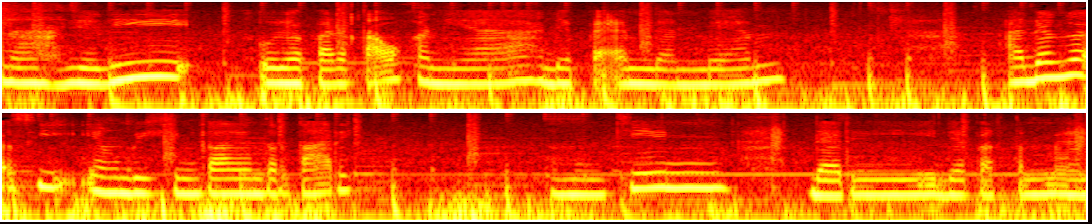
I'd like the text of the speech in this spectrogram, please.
Nah, jadi udah pada tahu kan ya DPM dan BEM. Ada nggak sih yang bikin kalian tertarik? Mungkin dari departemen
